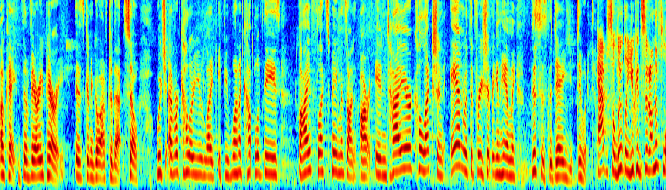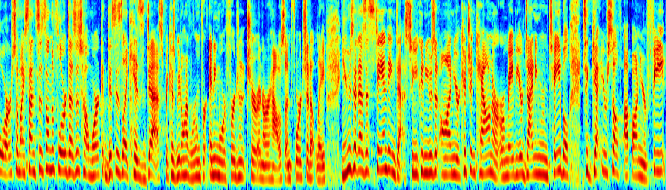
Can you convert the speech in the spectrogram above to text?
Okay, the Very Berry is gonna go after that. So whichever color you like, if you want a couple of these, five flex payments on our entire collection and with the free shipping and handling, this is the day you do it. Absolutely. You can sit on the floor. So my son sits on the floor, does his homework. This is like his desk because we don't have room for any more furniture in our house, unfortunately. Use it as a standing desk. So you can use it on your kitchen counter or maybe your dining room table to get yourself up on your feet.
